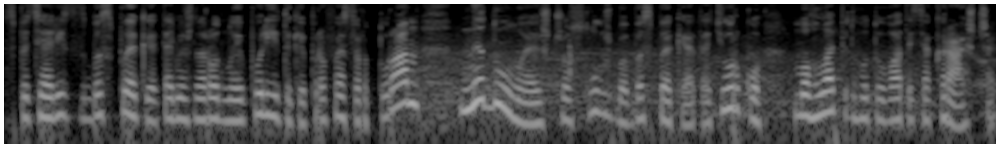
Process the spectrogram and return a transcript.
Спеціаліст з безпеки та міжнародної політики професор Туран не думає, що служба безпеки Ататюрку могла підготуватися краще,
